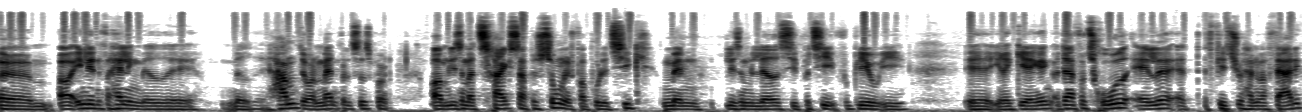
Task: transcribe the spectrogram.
Øhm, og indledte en forhandling med, øh, med ham, det var en mand på det tidspunkt, om ligesom at trække sig personligt fra politik, men ligesom lade sit parti forblive i, øh, i regeringen. Og derfor troede alle, at, at Fitcho han var færdig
